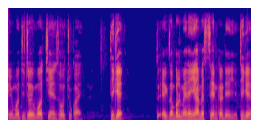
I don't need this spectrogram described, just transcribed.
इमोजी जो है वो चेंज हो चुका है ठीक है? तो एग्ज़ाम्पल मैंने यहाँ में सेंड कर दिया ये ठीक है?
